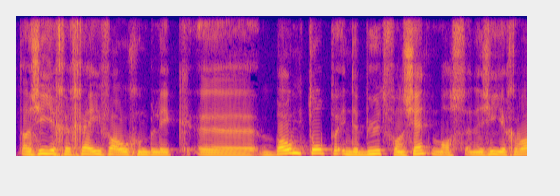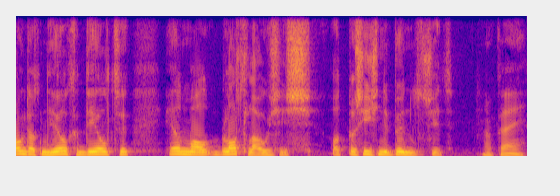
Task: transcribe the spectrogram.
Dan zie je gegeven ogenblik eh, boomtoppen in de buurt van zendmast. En dan zie je gewoon dat een heel gedeelte helemaal bladloos is. Wat precies in de bundel zit. oké.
